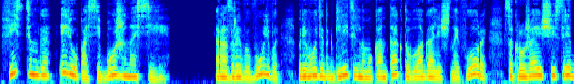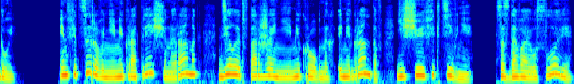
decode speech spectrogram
фистинга или, упаси Боже, насилия. Разрывы вульвы приводят к длительному контакту влагалищной флоры с окружающей средой. Инфицирование микротрещин ранок делает вторжение микробных эмигрантов еще эффективнее, создавая условия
